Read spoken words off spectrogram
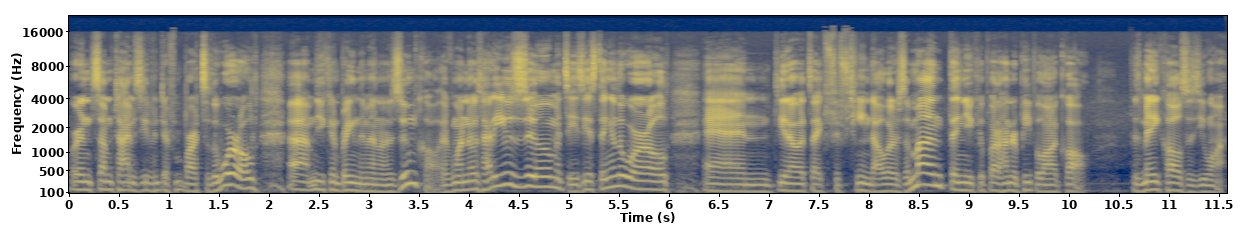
or in sometimes even different parts of the world. Um, you can bring them in on a Zoom call. Everyone knows how to use Zoom. It's the easiest thing in the world, and you know it's like fifteen dollars a month, and you could put hundred people on a call, as many calls as you want.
